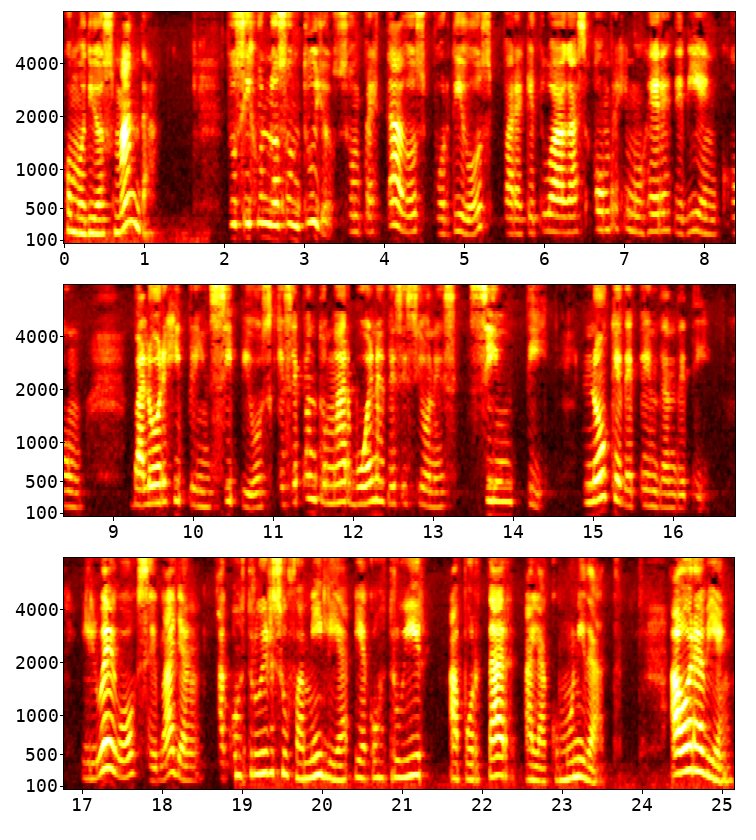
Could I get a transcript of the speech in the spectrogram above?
como Dios manda. Tus hijos no son tuyos, son prestados por Dios para que tú hagas hombres y mujeres de bien con valores y principios que sepan tomar buenas decisiones sin ti, no que dependan de ti. Y luego se vayan a construir su familia y a construir, aportar a la comunidad. Ahora bien,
